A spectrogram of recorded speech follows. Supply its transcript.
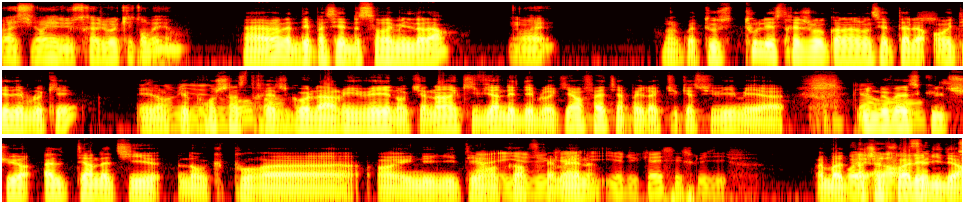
Ouais, sinon, il y a du goal qui est tombé. hein. Ah ouais, on a dépassé les 220 000 dollars. Ouais. Donc tous, tous les stretch goals qu'on a annoncés tout à l'heure ont été débloqués. Et donc les prochains nouveaux, stretch goals arrivés, donc il y en a un qui vient d'être débloqué en fait, il n'y a pas eu l'actu qui a suivi, mais euh, une nouvelle 40. sculpture alternative, donc pour euh, une unité Ah, a encore Fremen. Il y a du KS exclusif. Ah bah, Ouais, à chaque fois les fait, leaders,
